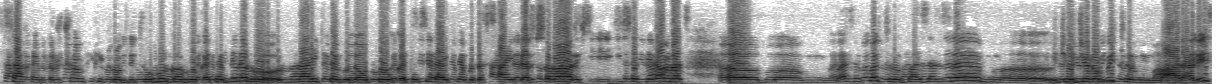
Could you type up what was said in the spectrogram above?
სახე, იმიტომ რომ ჩვენ ვფიქრობდით როგორ გაგვეკეთებინა, რა იქნებოდა უფრო უკეთესი, რა იქნებოდა საინტერესო რა არის ისეთი რამ, რაც ასე ვთქვათ, ბაზარზე ჯერჯერობით არ არის.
